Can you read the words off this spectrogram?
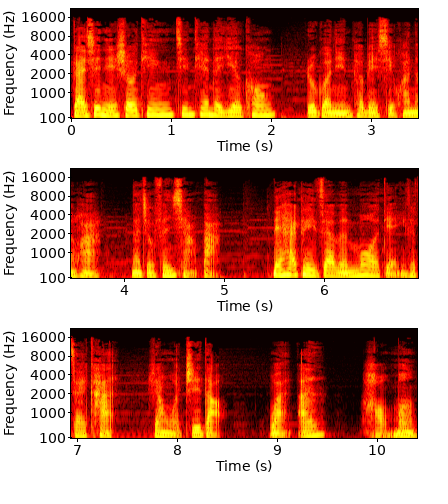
感谢您收听今天的夜空，如果您特别喜欢的话，那就分享吧。您还可以在文末点一个再看，让我知道。晚安，好梦。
